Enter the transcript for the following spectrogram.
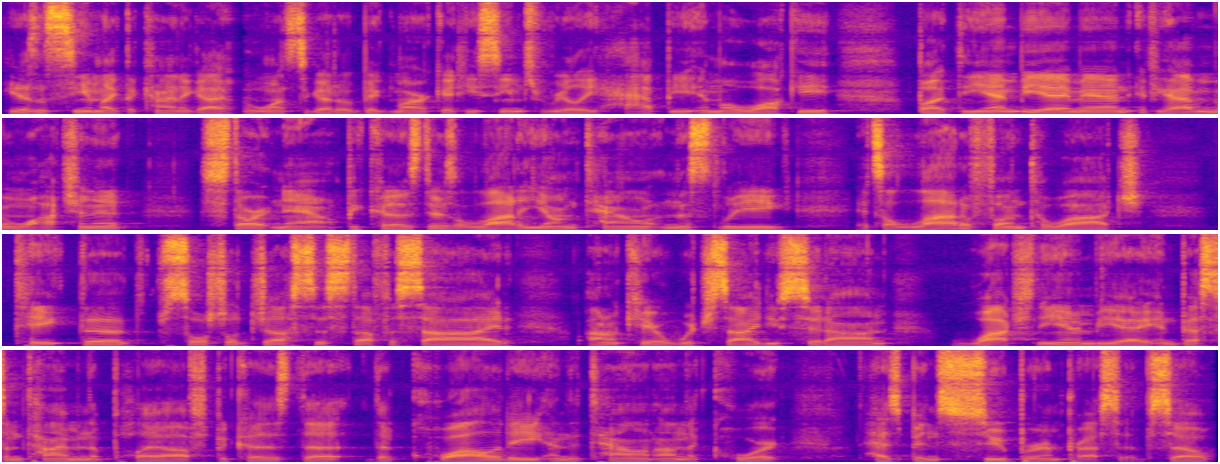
He doesn't seem like the kind of guy who wants to go to a big market. He seems really happy in Milwaukee. But the NBA, man, if you haven't been watching it, start now because there's a lot of young talent in this league. It's a lot of fun to watch. Take the social justice stuff aside. I don't care which side you sit on. Watch the NBA, invest some time in the playoffs because the the quality and the talent on the court has been super impressive. So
